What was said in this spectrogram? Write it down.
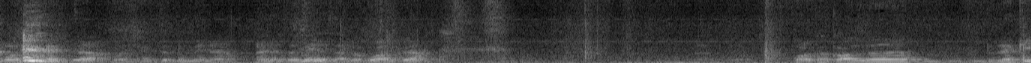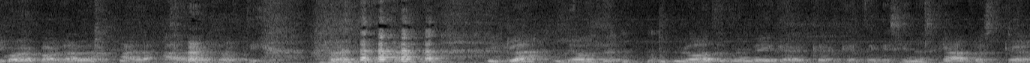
ho afecta, ho afecta també a, a les altres, amb la qual que qualque cosa d'aquí qualque cosa ha de, ha de, sortir. I clar, l'altre també que, que, que tinguessin el cap és que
